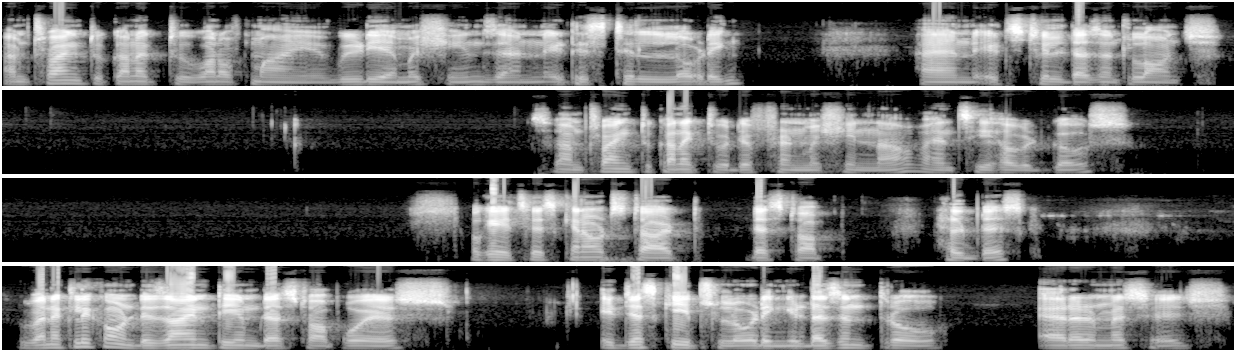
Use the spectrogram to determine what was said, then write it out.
I'm trying to connect to one of my VDI machines and it is still loading and it still doesn't launch. So I'm trying to connect to a different machine now and see how it goes. Okay, it says cannot start desktop help desk. When I click on design team desktop OS, it just keeps loading. It doesn't throw error message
